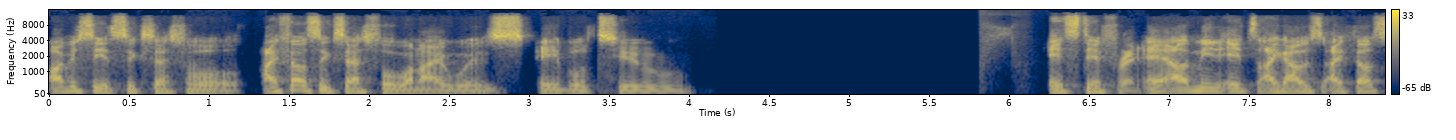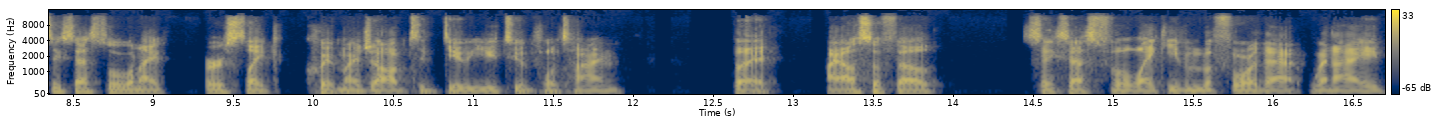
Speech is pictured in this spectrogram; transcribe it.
obviously it's successful. I felt successful when i was able to it's different. Eh, i mean it's like i was i felt successful when i first like quit my job to do youtube full time but i also felt successful like even before that when i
